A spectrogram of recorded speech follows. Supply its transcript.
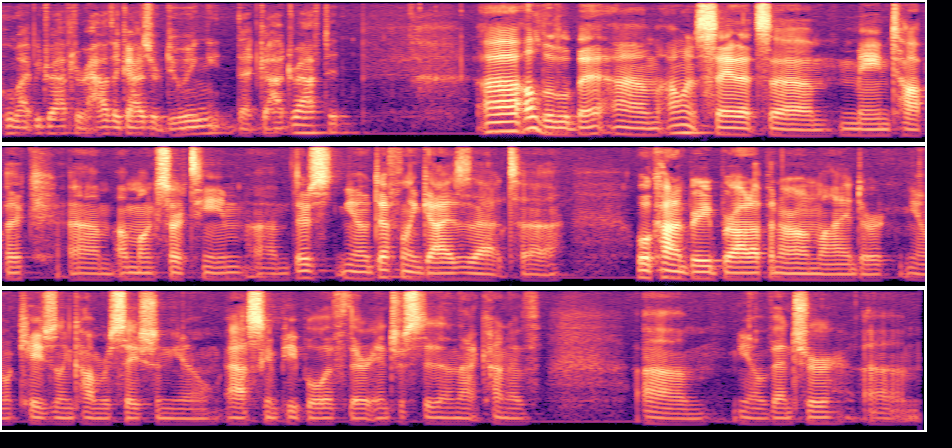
who might be drafted or how the guys are doing that got drafted? Uh, a little bit. Um, I wouldn't say that's a main topic um, amongst our team. Um, there's, you know, definitely guys that uh, will kind of be brought up in our own mind, or you know, occasionally in conversation. You know, asking people if they're interested in that kind of, um, you know, venture. Um,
